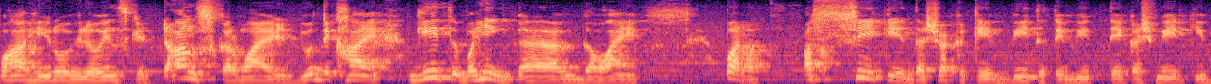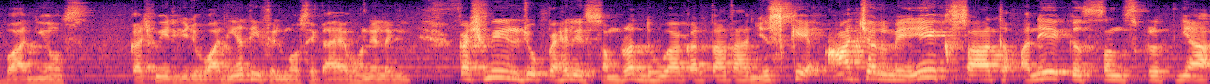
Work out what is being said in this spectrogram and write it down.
वहाँ हीरो हीरोइंस के डांस करवाएँ, जो दिखाएँ, गीत वहीं गवाएँ। पर अस्सी के दशक के बीतते बीतते कश्मीर की वादियों कश्मीर की जो वादियाँ थी, फ़िल्मों से गायब होने लगी। कश्मीर जो पहले समृद्ध हुआ करता था, जिसके आंचल में एक साथ अनेक संस्कृतियाँ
